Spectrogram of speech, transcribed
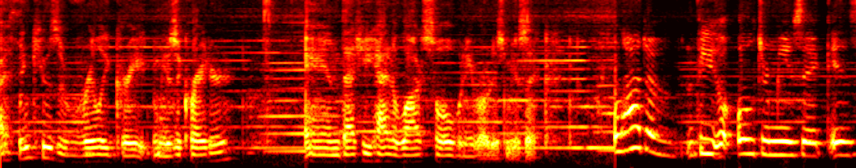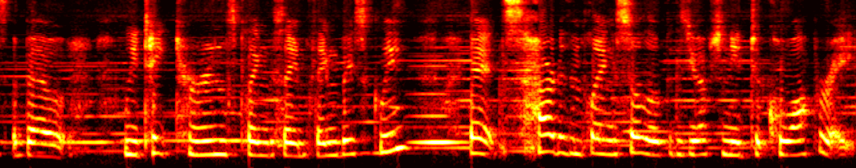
I think he was a really great music writer, and that he had a lot of soul when he wrote his music. A lot of the older music is about we take turns playing the same thing basically. It's harder than playing a solo because you actually need to cooperate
